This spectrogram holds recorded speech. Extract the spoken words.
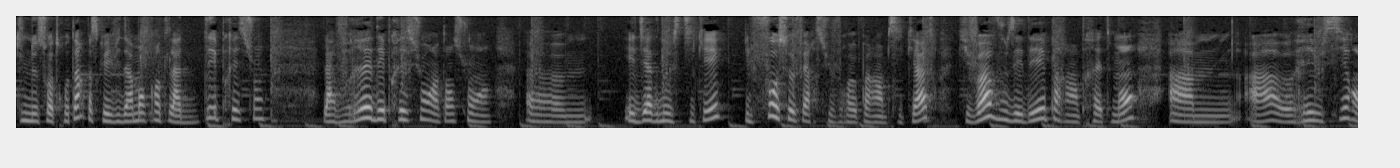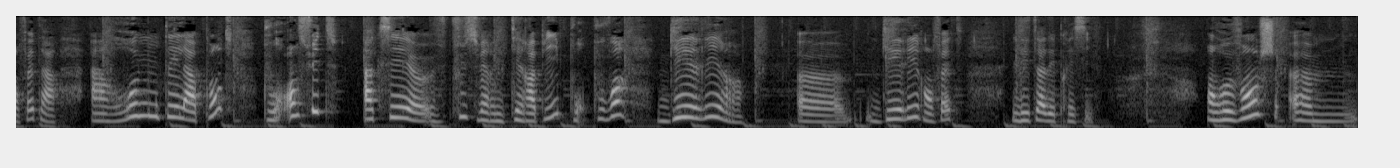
qu'il ne soit trop tard, parce qu'évidemment quand la dépression, la vraie dépression, attention, hein, euh, est diagnostiquée, il faut se faire suivre par un psychiatre qui va vous aider par un traitement à, réussir en fait à, remonter la pente pour ensuite axer plus vers une thérapie pour pouvoir guérir, guérir en fait l'état dépressif. En revanche, euh,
